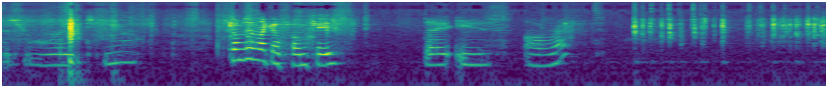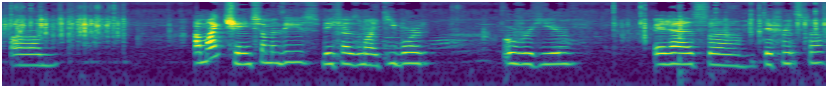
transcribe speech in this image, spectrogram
this right here. It comes in like a foam case. That is alright. Um, I might change some of these because my keyboard over here, it has uh, different stuff.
